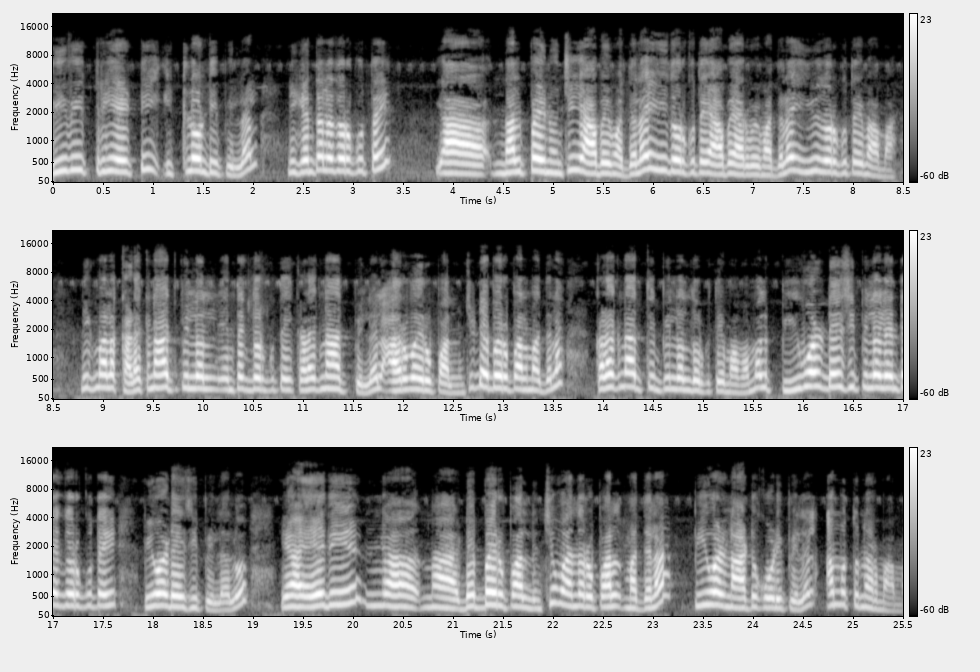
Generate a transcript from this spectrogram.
బీవీ త్రీ ఎయిటీ ఇట్లాంటి పిల్లలు నీకు ఎంతలో దొరుకుతాయి? నలభై నుంచి యాభై మధ్యలో ఇవి దొరుకుతాయి యాభై అరవై మధ్యలో ఇవి దొరుకుతాయి మామ. నీకు మళ్ళీ కడక్నాథ్ పిల్లలు ఎంతకు దొరుకుతాయి? కడక్నాథ్ పిల్లలు అరవై రూపాయల నుంచి డెబ్బై రూపాయల మధ్యలో కడక్నాథ్ పిల్లలు దొరుకుతాయి మామ. మళ్ళీ ప్యూర్ డేసీ పిల్లలు ఎంతకు దొరుకుతాయి? ప్యూర్ డేసీ పిల్లలు ఏది? డెబ్బై రూపాయల నుంచి వంద రూపాయల మధ్యలో ప్యూర్ నాటుకోడి పిల్లలు అమ్ముతున్నారు మామ.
